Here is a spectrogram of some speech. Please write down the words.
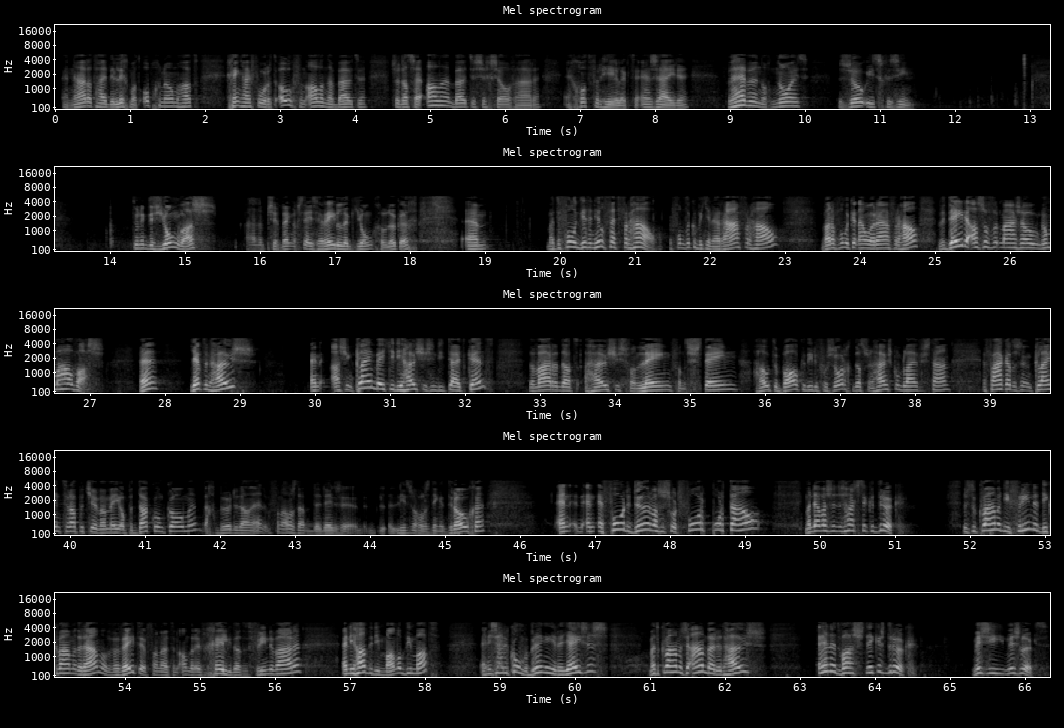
En nadat hij de lichtmat opgenomen had, ging hij voor het oog van allen naar buiten, zodat zij allen buiten zichzelf waren en God verheerlijkten en zeiden, we hebben nog nooit zoiets gezien. Toen ik dus jong was, op zich ben ik nog steeds redelijk jong, gelukkig, um, maar toen vond ik dit een heel vet verhaal. Ik vond het ook een beetje een raar verhaal. Waarom vond ik het nou een raar verhaal? We deden alsof het maar zo normaal was. Je hebt een huis. En als je een klein beetje die huisjes in die tijd kent. Dan waren dat huisjes van leem, van steen, houten balken die ervoor zorgden dat zo'n huis kon blijven staan. En vaak hadden ze een klein trappetje waarmee je op het dak kon komen. Dat gebeurde dan van alles, daar deden ze, lieten ze nog wel eens dingen drogen. En, en, en voor de deur was een soort voorportaal. Maar daar was het dus hartstikke druk. Dus toen kwamen die vrienden, die kwamen eraan, want we weten vanuit een andere evangelie dat het vrienden waren. En die hadden die man op die mat. En die zeiden, kom, we brengen je naar Jezus. Maar toen kwamen ze aan bij het huis. En het was stikkers druk. Missie mislukt.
